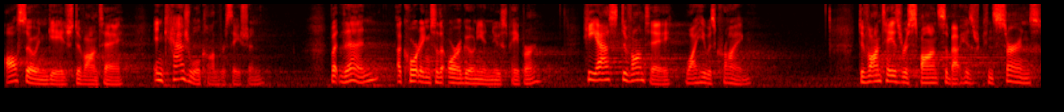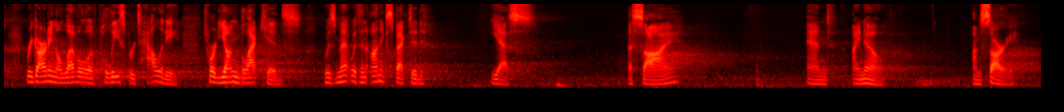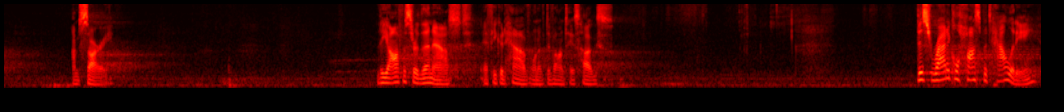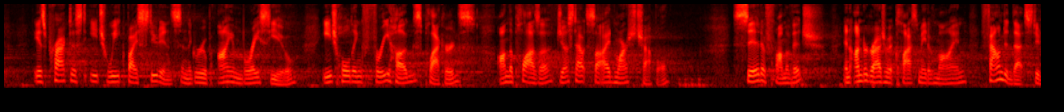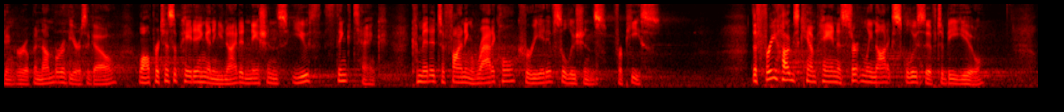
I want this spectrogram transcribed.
also engaged Devonte in casual conversation. But then, according to the Oregonian newspaper, he asked Devonte why he was crying. Devonte's response about his concerns regarding the level of police brutality toward young black kids was met with an unexpected yes a sigh, and I know. I'm sorry. I'm sorry. The officer then asked if he could have one of Devonte's hugs. This radical hospitality is practiced each week by students in the group I Embrace You, each holding free hugs placards on the plaza just outside Marsh Chapel, Sid Efromovich, an undergraduate classmate of mine, founded that student group a number of years ago while participating in a United Nations youth think tank committed to finding radical, creative solutions for peace. The Free Hugs campaign is certainly not exclusive to BU.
